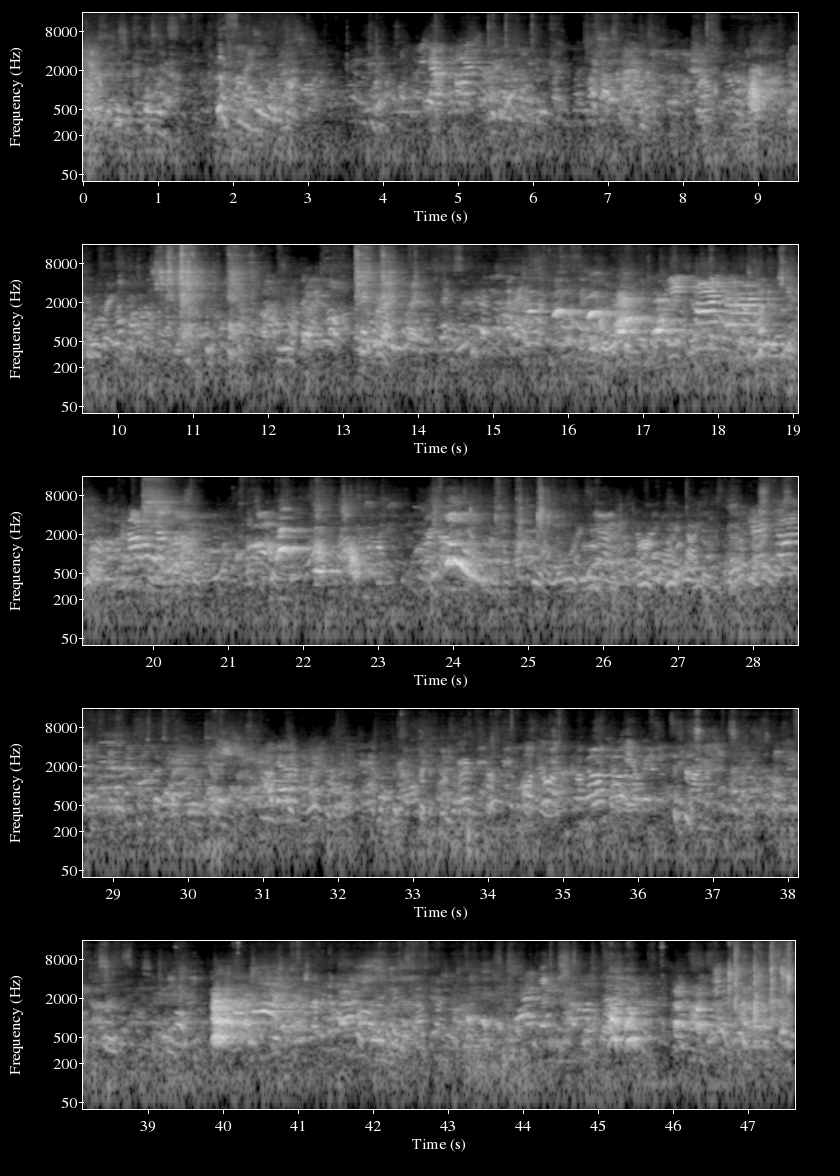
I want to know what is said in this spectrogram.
some of their things forward. Good for you. Third. I'll get it.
